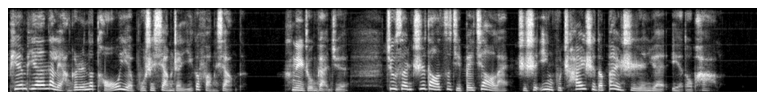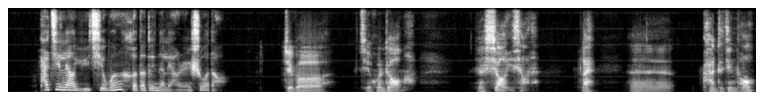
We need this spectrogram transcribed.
偏偏那两个人的头也不是向着一个方向的，那种感觉，就算知道自己被叫来只是应付差事的办事人员也都怕了。他尽量语气温和地对那两人说道：“这个结婚照嘛。”要笑一笑的，来，呃，看着镜头。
